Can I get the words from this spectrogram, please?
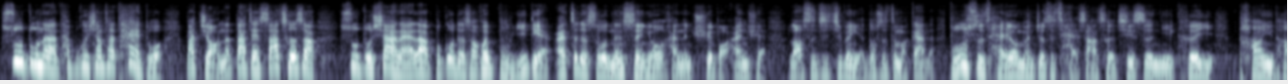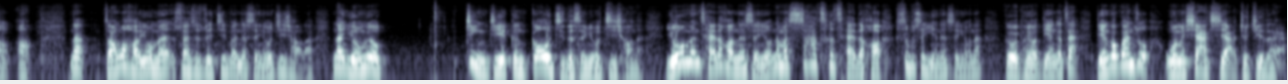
速度呢它不会相差太多，把脚呢搭在刹车上，速度下来了不够的时候会补一点，哎，这个时候能省油还能确保安全。老司机基本也都是这么干的，不是踩油门就是踩刹车，其实你可以趟一趟啊。那掌握好油门算是。最基本的省油技巧了，那有没有进阶更高级的省油技巧呢？油门踩得好能省油，那么刹车踩得好是不是也能省油呢？各位朋友点个赞，点个关注，我们下期啊就接着来。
